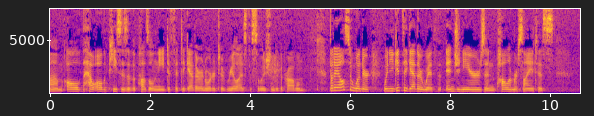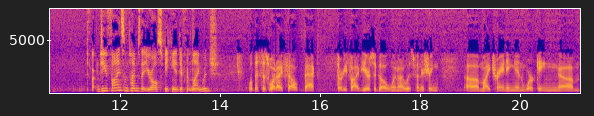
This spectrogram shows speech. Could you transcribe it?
um, all how all the pieces of the puzzle need to fit together in order to realize the solution to the problem. But I also wonder when you get together with engineers and polymer scientists, do you find sometimes that you're all speaking a different language? Well, this is what I felt back 35 years ago when I was finishing uh, my training and working. Um,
